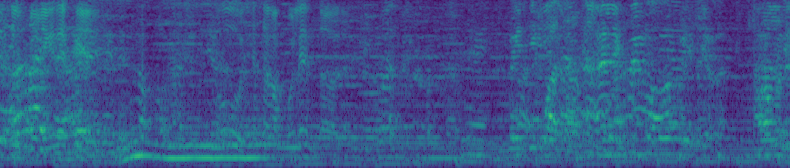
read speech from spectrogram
que un peligro. Ya está más ahora. 24. Al extremo abajo y izquierda. Abajo que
